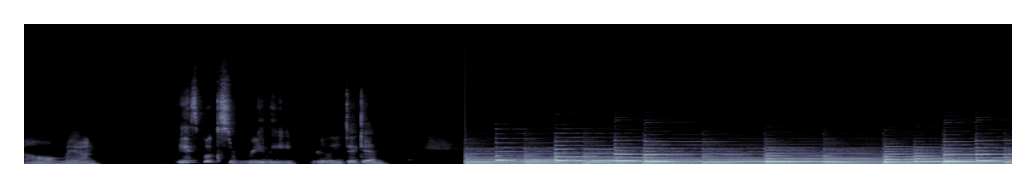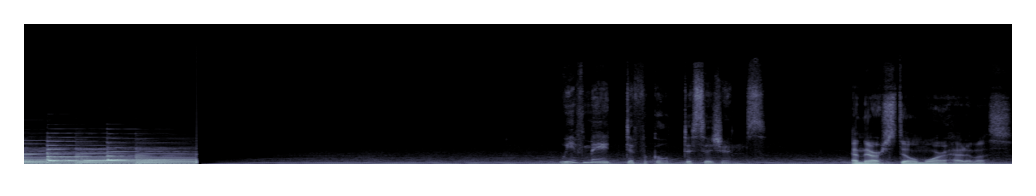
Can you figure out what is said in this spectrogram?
Oh man. These books really really dig in. We've made difficult decisions. And there are still more ahead of us.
